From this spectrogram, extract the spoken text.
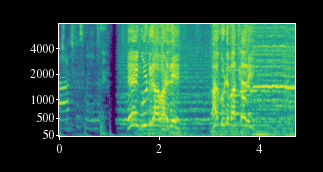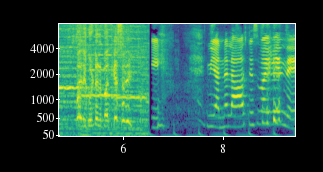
లాస్ట్ స్మైల్ ఏం గుండు రావాడిది? ఆ గుండె బతకాలి. పది గుండెలు బతికేస్తుంది. మీ అన్న లాస్ట్ స్మైల్ ఏందే?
